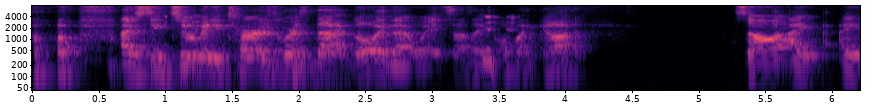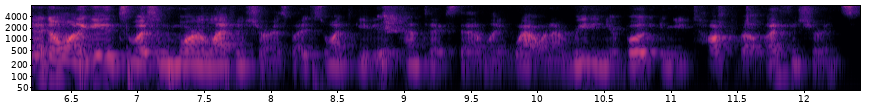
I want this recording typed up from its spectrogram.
I've seen too many turns where it's not going that way. So I was like, oh my God. So I, I, I don't want to get into much more on life insurance, but I just wanted to give you the context that I'm like, wow, when I'm reading your book and you talked about life insurance,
